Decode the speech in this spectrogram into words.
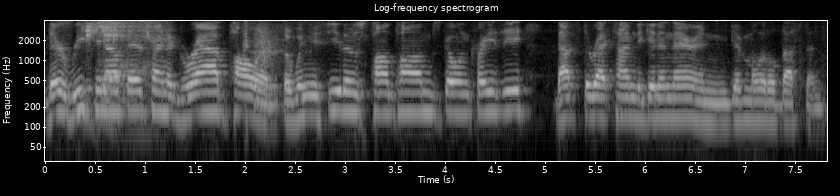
they're reaching out there trying to grab pollen. So when you see those pom poms going crazy, that's the right time to get in there and give them a little dusting.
